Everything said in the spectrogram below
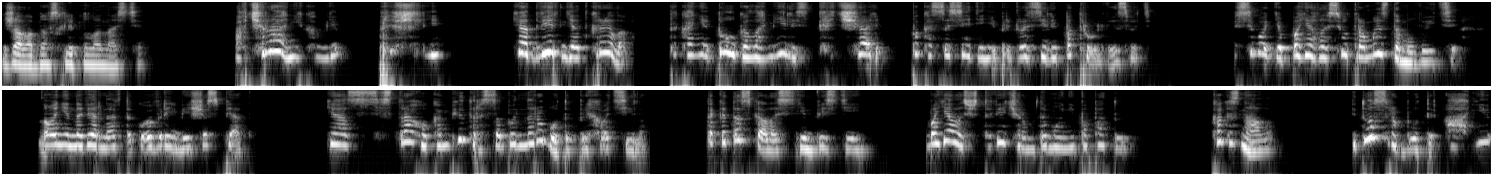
Жалобно всхлипнула Настя. А вчера они ко мне Пришли. Я дверь не открыла, так они долго ломились, кричали, пока соседи не пригрозили патруль вызвать. Сегодня боялась утром из дому выйти. Но они, наверное, в такое время еще спят. Я с страху компьютер с собой на работу прихватила. Так и таскалась с ним весь день. Боялась, что вечером домой не попаду. Как знала. Иду с работы, а они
